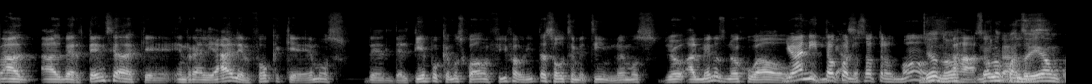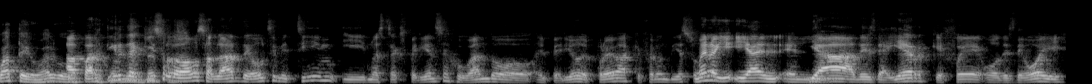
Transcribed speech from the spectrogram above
ad, advertencia de que en realidad el enfoque que hemos del, del, tiempo que hemos jugado en FIFA ahorita es Ultimate Team. No hemos, yo al menos no he jugado. Yo ni toco los otros modos. Yo no, Ajá, solo cuando llega un cuate o algo. A partir de aquí solo vamos a hablar de Ultimate Team y nuestra experiencia jugando el periodo de prueba, que fueron 10 horas. Bueno, y, y ya, el, el... ya desde ayer, que fue, o desde hoy,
